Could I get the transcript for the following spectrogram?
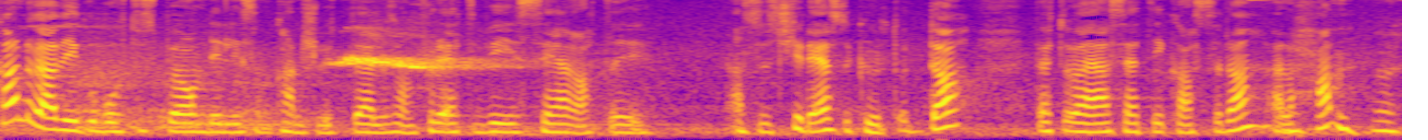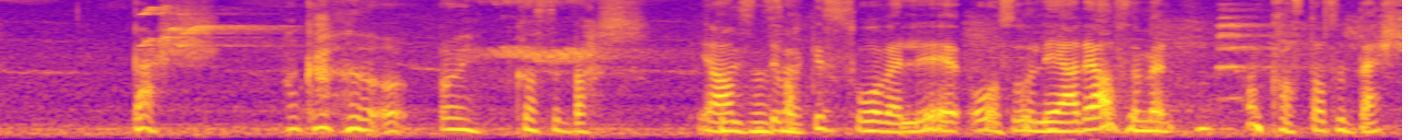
kan det være vi går bort og spør om de liksom kan slutte, eller sånn, fordi vi ser at de, han syns ikke det er så kult. Og da, vet du hva jeg har sett i kasse da? Eller han? Bæsj. Han kan, oi, kaste bæsj. Ja, de det var ikke så veldig Og så ler de, altså, men han kasta altså bæsj.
